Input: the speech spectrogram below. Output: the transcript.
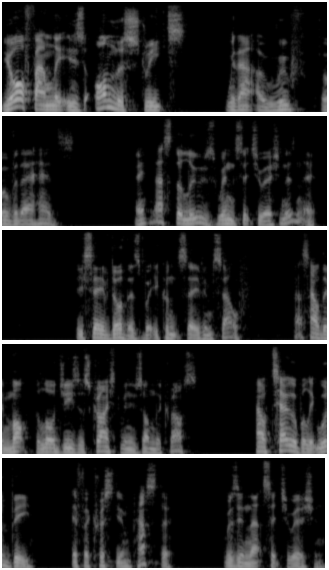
your family is on the streets without a roof over their heads. Eh? That's the lose win situation, isn't it? He saved others, but he couldn't save himself. That's how they mocked the Lord Jesus Christ when he was on the cross. How terrible it would be if a Christian pastor was in that situation.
